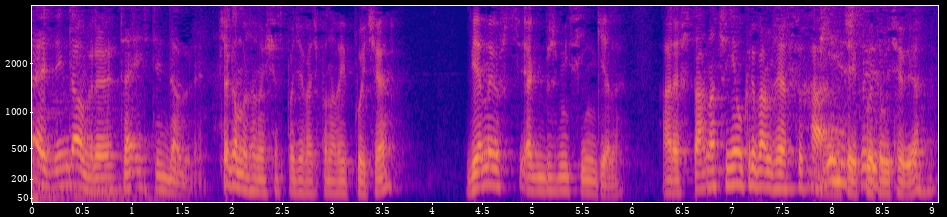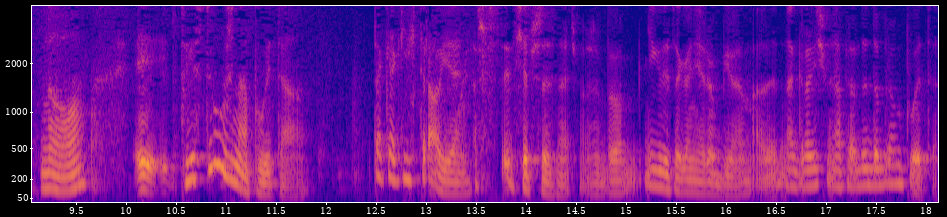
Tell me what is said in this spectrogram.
Cześć, dzień dobry. Cześć, dzień dobry. Czego możemy się spodziewać po nowej płycie? Wiemy już, jak brzmi singiel. A reszta? Znaczy nie ukrywam, że ja słychałem Wiesz, tej płyty jest- u Ciebie. No, y, to jest różna płyta. Tak jak ich troje. Aż wstyd się przyznać może, bo nigdy tego nie robiłem, ale nagraliśmy naprawdę dobrą płytę.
